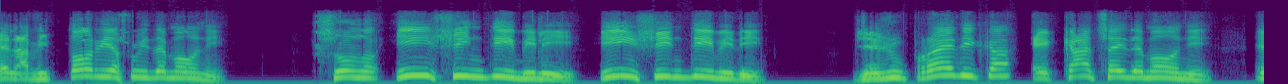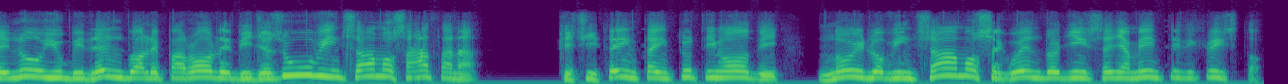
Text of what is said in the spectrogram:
e la vittoria sui demoni. Sono inscindibili, inscindibili. Gesù predica e caccia i demoni e noi, ubbidendo alle parole di Gesù, vinciamo Satana, che ci tenta in tutti i modi. Noi lo vinciamo seguendo gli insegnamenti di Cristo.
